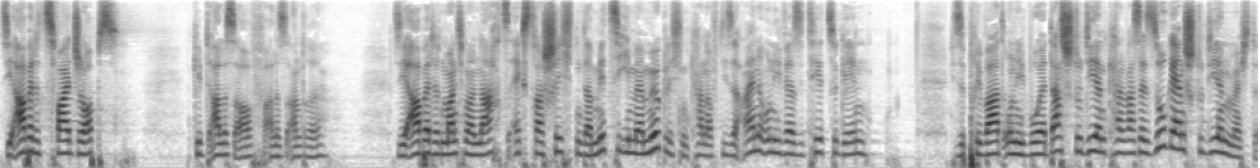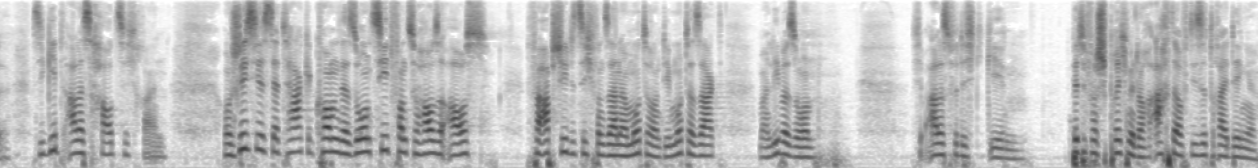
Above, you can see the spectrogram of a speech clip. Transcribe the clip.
Sie arbeitet zwei Jobs, gibt alles auf, alles andere. Sie arbeitet manchmal nachts extra Schichten, damit sie ihm ermöglichen kann, auf diese eine Universität zu gehen, diese Privatuni, wo er das studieren kann, was er so gern studieren möchte. Sie gibt alles, haut sich rein. Und schließlich ist der Tag gekommen, der Sohn zieht von zu Hause aus, verabschiedet sich von seiner Mutter und die Mutter sagt, mein lieber Sohn, ich habe alles für dich gegeben. Bitte versprich mir doch, achte auf diese drei Dinge.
